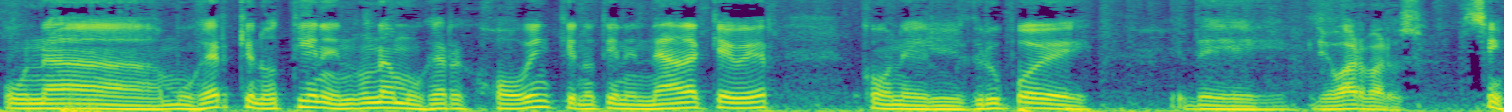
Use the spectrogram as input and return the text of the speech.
una mujer que no tiene, una mujer joven que no tiene nada que ver con el grupo de, de De bárbaros. Sí,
